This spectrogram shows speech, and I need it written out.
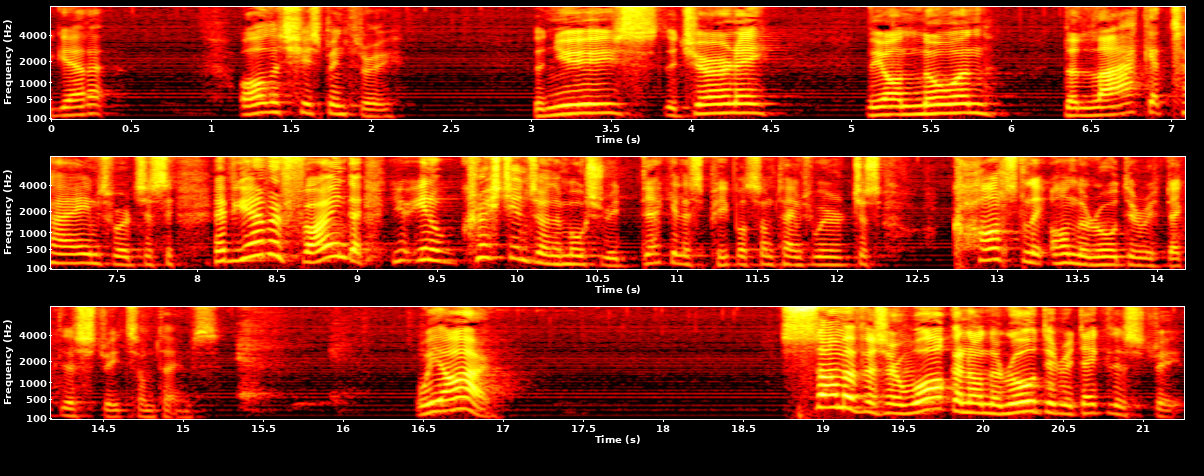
You get it? All that she's been through the news, the journey, the unknown, the lack at times where it's just. Have you ever found that, you, you know, Christians are the most ridiculous people sometimes. We're just constantly on the road to ridiculous streets sometimes. We are. Some of us are walking on the road to ridiculous street.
